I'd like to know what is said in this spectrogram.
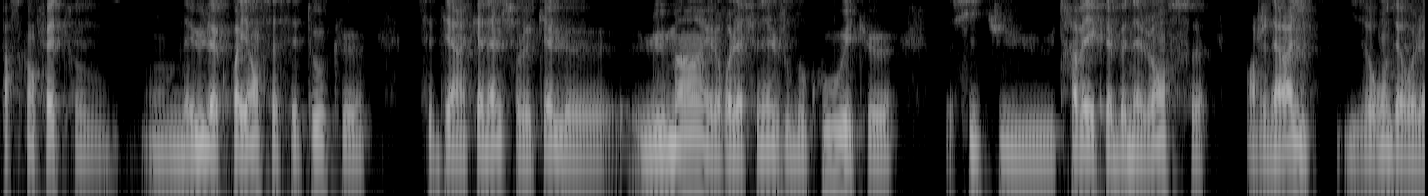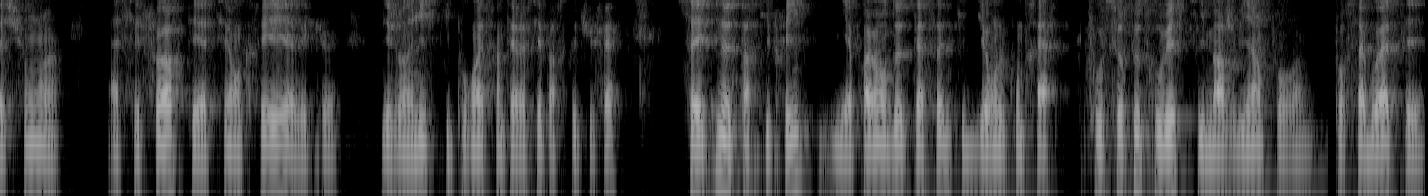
parce qu'en fait, on, a eu la croyance assez tôt que c'était un canal sur lequel l'humain et le relationnel jouent beaucoup et que si tu travailles avec la bonne agence, en général, ils, auront des relations euh, assez fortes et assez ancrées avec euh, des journalistes qui pourront être intéressés par ce que tu fais. Ça a été notre parti pris. Il y a probablement d'autres personnes qui te diront le contraire. Il faut surtout trouver ce qui marche bien pour, pour sa boîte et,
